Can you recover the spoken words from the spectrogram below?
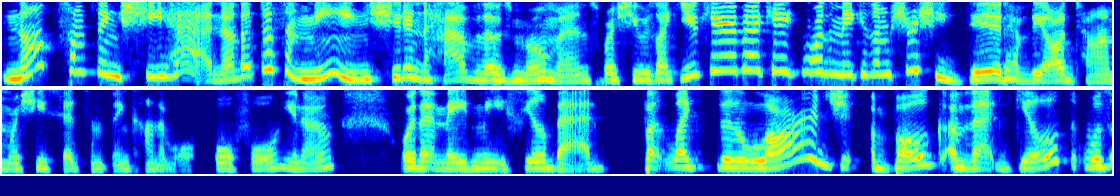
not something she had. Now, that doesn't mean she didn't have those moments where she was like, You care about cake more than me, because I'm sure she did have the odd time where she said something kind of awful, you know, or that made me feel bad but like the large bulk of that guilt was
